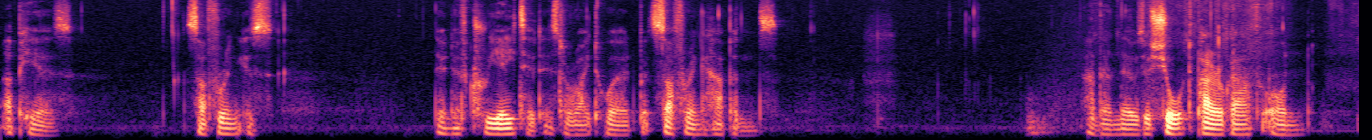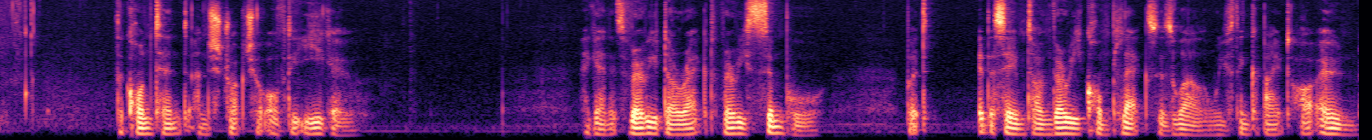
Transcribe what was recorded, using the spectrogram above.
appears. Suffering is, don't know if created is the right word, but suffering happens. And then there was a short paragraph on the content and structure of the ego. Again, it's very direct, very simple, but at the same time very complex as well. We think about our own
